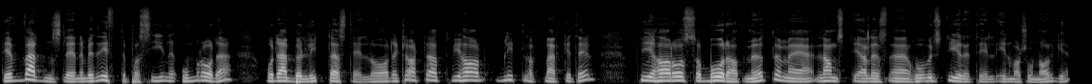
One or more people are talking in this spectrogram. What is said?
Det er verdensledende bedrifter på sine områder, og de bør lyttes til. Og det er klart at Vi har blitt lagt merke til. Vi har også både hatt møte med eller, eh, hovedstyret til Innovasjon Norge.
